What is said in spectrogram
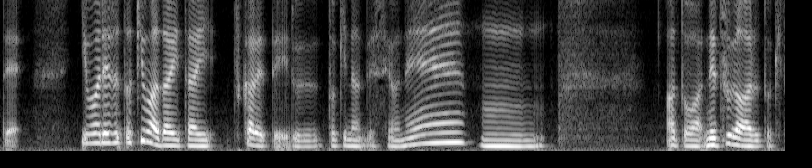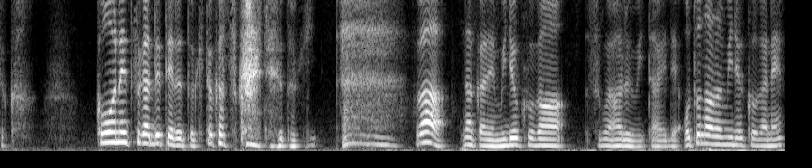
て言われる時はだいたい疲れている時なんですよね。うん。あとは熱がある時とか高熱が出てる時とか疲れてる時 はなんかね魅力がすごいあるみたいで大人の魅力がね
